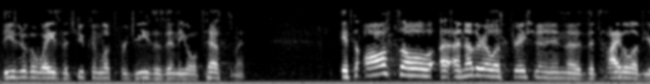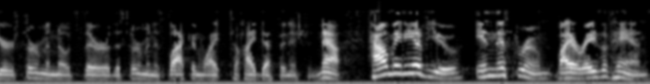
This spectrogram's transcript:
these are the ways that you can look for Jesus in the Old Testament. It's also a, another illustration in the, the title of your sermon notes there. The sermon is black and white to high definition. Now, how many of you in this room, by a raise of hands,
